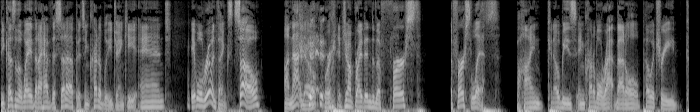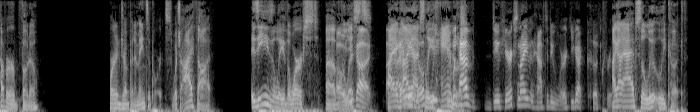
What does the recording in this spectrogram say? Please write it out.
because of the way that I have this set up, it's incredibly janky and it will ruin things. So, on that note, we're gonna jump right into the first, the first list behind Kenobi's incredible rap battle poetry cover photo. We're gonna jump into main supports, which I thought is easily the worst of oh, the list. got. I- I even know actually we, do hammered. we have? Do Heurix and I even have to do work? You got cooked for. I got absolutely cooked.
